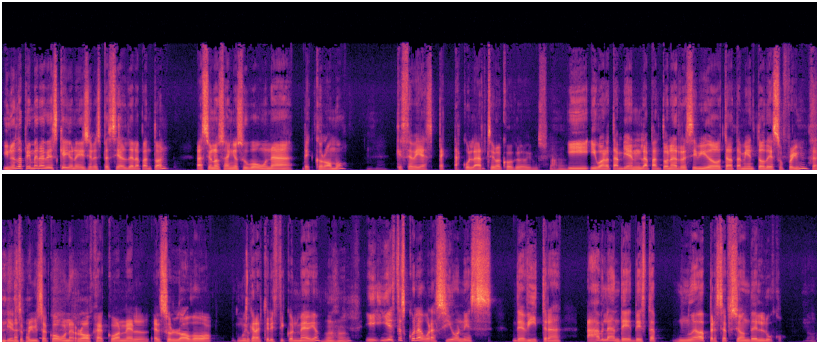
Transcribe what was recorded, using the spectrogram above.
Y no es la primera vez que hay una edición especial de la Pantón. Hace unos años hubo una de cromo que se veía espectacular. Sí, me acuerdo que lo vimos. Y, y, bueno, también la Pantone ha recibido tratamiento de Supreme. También Supreme sacó una roja con el, el su logo muy característico en medio. y, y, estas colaboraciones de Vitra hablan de, de esta nueva percepción del lujo, ¿no?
